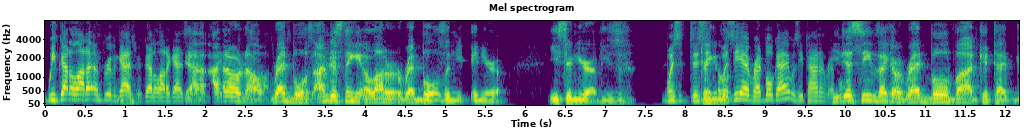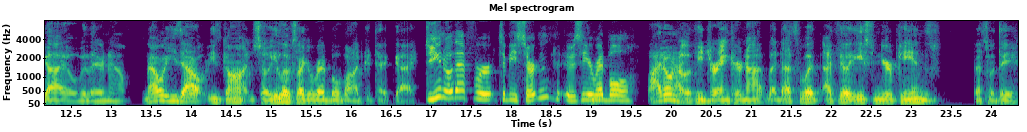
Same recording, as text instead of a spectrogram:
We've got a lot of unproven guys. We've got a lot of guys. Yeah, I don't know. Red. Bulls. I'm just thinking a lot of Red Bulls in in Europe, Eastern Europe. He's Was he, a- was he a Red Bull guy? Was he pounding Red he Bull? He just seems like a Red Bull vodka type guy over there now. Now he's out. He's gone. So he looks like a Red Bull vodka type guy. Do you know that for to be certain? Was he a Red Bull? I don't guy? know if he drank or not, but that's what I feel Eastern Europeans. That's what they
